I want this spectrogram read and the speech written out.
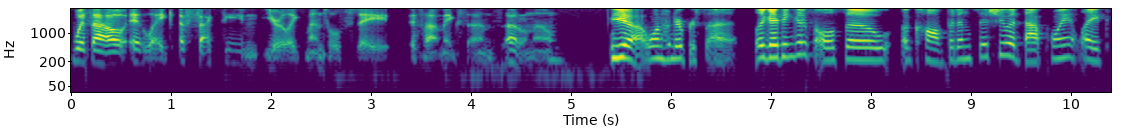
without it like affecting your like mental state, if that makes sense. I don't know. Yeah, 100%. Like, I think it's also a confidence issue at that point. Like,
